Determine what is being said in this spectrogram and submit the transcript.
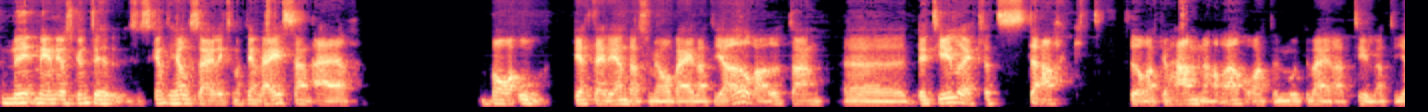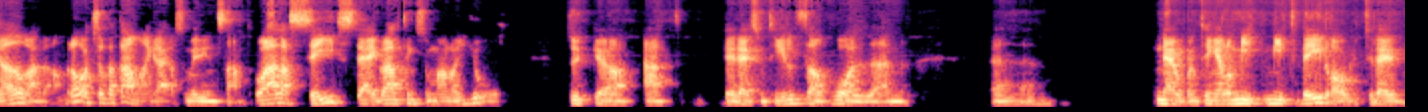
men jag ska inte, ska inte heller säga liksom att den resan är bara oh, detta är det enda som jag har velat göra utan eh, det är tillräckligt starkt för att jag hamnar där och att det är motiverat till att göra det. Men det har också varit andra grejer som är intressant. Och alla sidsteg och allting som man har gjort tycker jag att det är det som tillför rollen eh, någonting, eller mitt, mitt bidrag till det,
